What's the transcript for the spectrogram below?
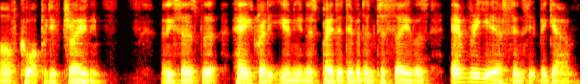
of cooperative training. And he says that HEY Credit Union has paid a dividend to savers every year since it began.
